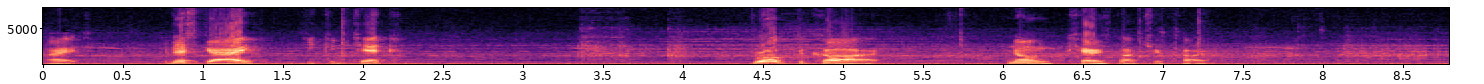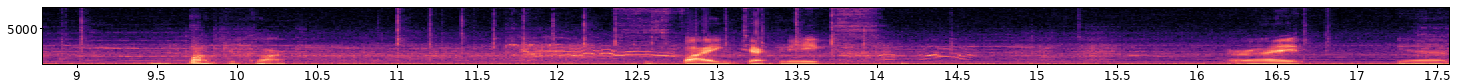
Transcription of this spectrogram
Alright. This guy, he can kick. Broke the car. No one cares about your car. Bump your car. This fighting techniques. Alright. Yeah.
